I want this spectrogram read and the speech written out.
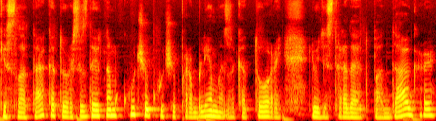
кислота, которая создает нам кучу-кучу проблем, из-за которой люди страдают подагры,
